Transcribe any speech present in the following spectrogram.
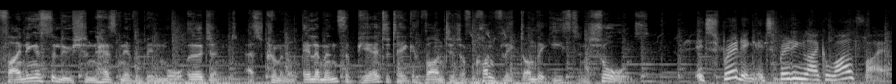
Finding a solution has never been more urgent, as criminal elements appear to take advantage of conflict on the eastern shores. It's spreading, it's spreading like a wildfire,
